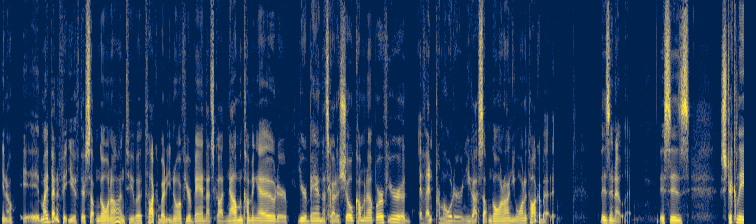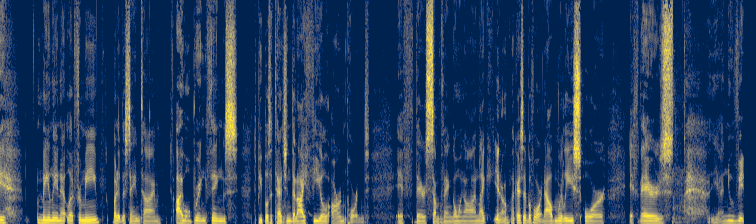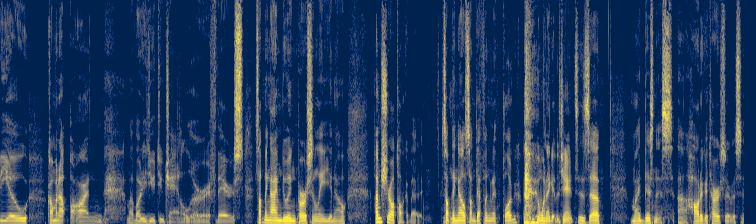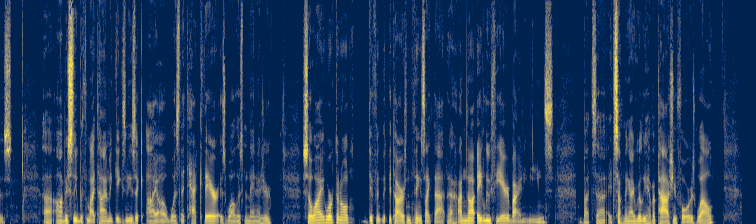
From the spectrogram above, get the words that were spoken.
you know, it, might benefit you if there's something going on to uh, talk about it. You know, if you're a band that's got an album coming out, or you're a band that's got a show coming up, or if you're an event promoter and you got something going on, you want to talk about it. This is an outlet. This is strictly mainly an outlet for me, but at the same time, I will bring things to people's attention that I feel are important. If there's something going on, like, you know, like I said before, an album release, or if there's yeah, a new video coming up on my buddy's YouTube channel, or if there's something I'm doing personally, you know, I'm sure I'll talk about it. Something else I'm definitely going to plug when I get the chance is uh, my business, uh, Hodder Guitar Services. Uh, obviously, with my time at Gigs Music, I uh, was the tech there as well as the manager. So I worked on all different guitars and things like that. Uh, I'm not a luthier by any means, but uh, it's something I really have a passion for as well.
